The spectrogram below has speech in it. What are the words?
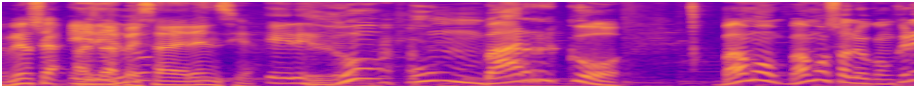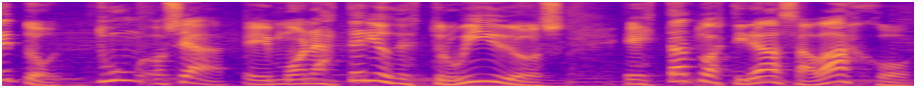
O sea, heredó, pesada herencia. heredó un barco. Vamos, vamos a lo concreto. Tú, o sea, eh, monasterios destruidos, estatuas tiradas abajo,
